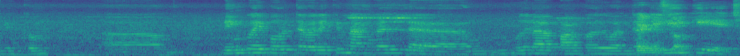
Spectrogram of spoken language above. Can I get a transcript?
இருக்கும் டெங்குவை பொறுத்த வரைக்கும் நாங்கள் முதலாக பார்ப்பது வந்து. லீக்கேஜ்.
